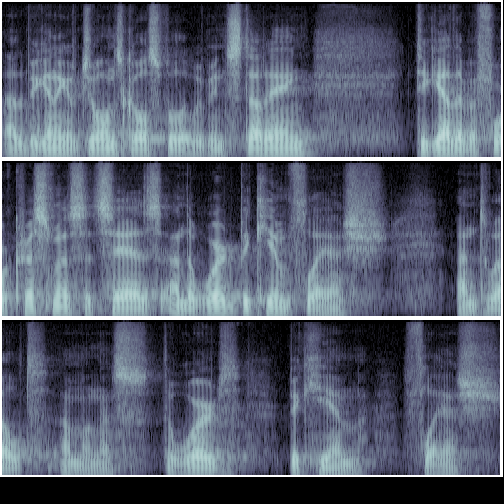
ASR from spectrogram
at the beginning of John's Gospel that we've been studying together before Christmas, it says, And the Word became flesh and dwelt among us. The Word became flesh.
